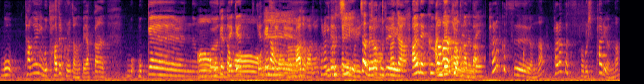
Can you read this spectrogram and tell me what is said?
뭐 당연히 뭐 다들 그러지 않을까? 약간 뭐, 못 깨는 어, 못 거였는데 깼던 거 깨- 깼을 깬다거나. 때 맞아 맞아 그럴 때 진짜 진짜 내가. 도저히 맞아. 아 근데 그거 하나 것 기억난다. 같았는데. 팔라크스였나? 팔라크스 더블 18이었나?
